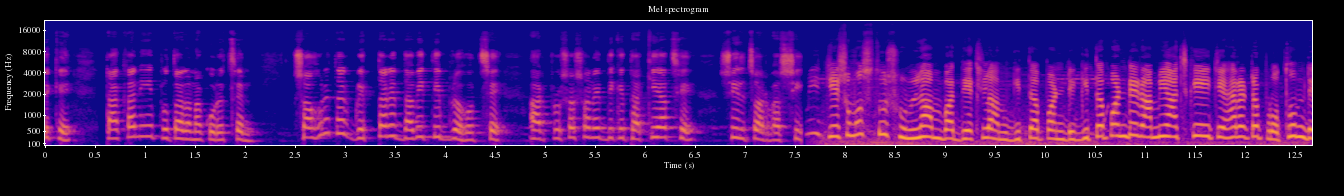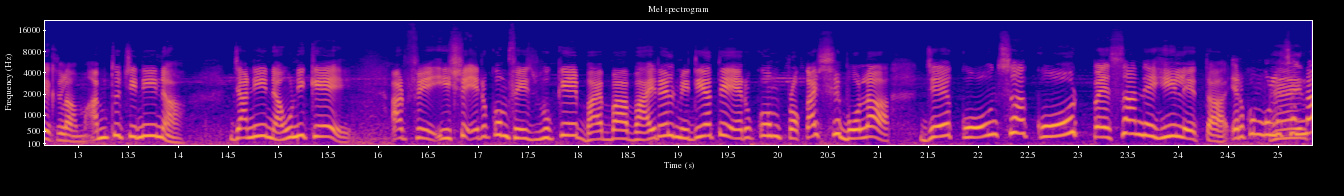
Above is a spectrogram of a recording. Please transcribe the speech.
থেকে টাকা নিয়ে প্রতারণা করেছেন। শহরে তার গ্রেপ্তারের দাবি তীব্র হচ্ছে, আর প্রশাসনের দিকে তাকিয়ে আছে শিলচরবাসী। আমি যে সমস্ত শুনলাম বা দেখলাম গীতা পাণ্ডে, গীতা পাণ্ডের আমি আজকে এই চেহারাটা প্রথম দেখলাম। আমি তো চিনিই না জানি না। উনি কে? আর ফে ইসে এরকম ফেসবুকে বা ভাইরাল মিডিয়াতে এরকম প্রকাশ্যে বলা যে কোন সা কোর্ট পয়সা নেহি লেতা। এরকম বলেছেন না?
